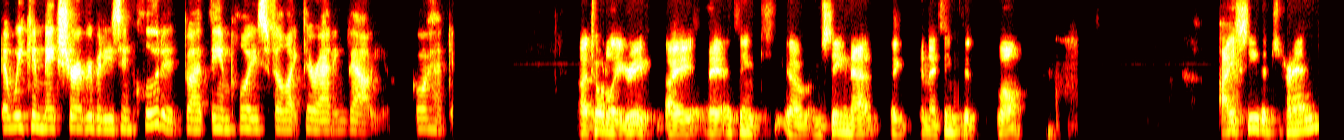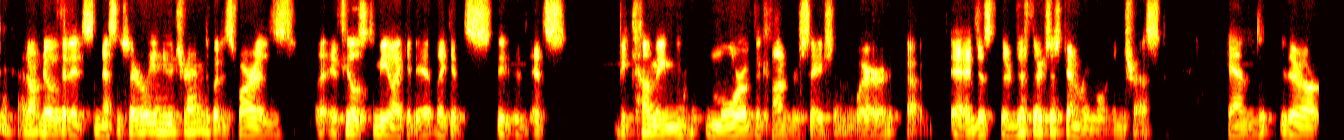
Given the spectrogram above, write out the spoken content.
that we can make sure everybody's included but the employees feel like they're adding value. Go ahead i totally agree. I i think i'm seeing that and i think that well I see the trend. I don't know that it's necessarily a new trend, but as far as it feels to me like it, like it's it, it's becoming more of the conversation where uh, and just they're just there's just generally more interest. And there are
